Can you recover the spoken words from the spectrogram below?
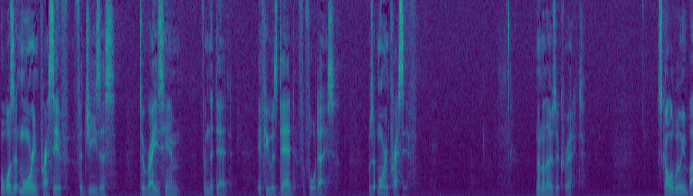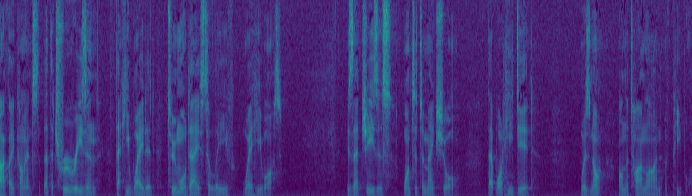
Or was it more impressive for Jesus to raise him from the dead if he was dead for four days? Was it more impressive? None of those are correct. Scholar William Barclay comments that the true reason that he waited two more days to leave where he was is that Jesus wanted to make sure that what he did was not on the timeline of people,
